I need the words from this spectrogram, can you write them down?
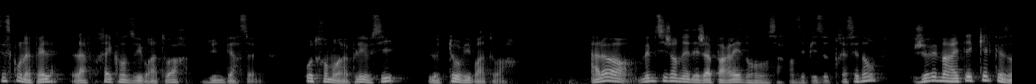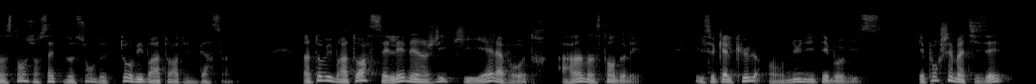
C'est ce qu'on appelle la fréquence vibratoire d'une personne, autrement appelée aussi le taux vibratoire. Alors, même si j'en ai déjà parlé dans certains épisodes précédents, je vais m'arrêter quelques instants sur cette notion de taux vibratoire d'une personne. Un taux vibratoire, c'est l'énergie qui est la vôtre à un instant donné. Il se calcule en unités bovis. Et pour schématiser,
